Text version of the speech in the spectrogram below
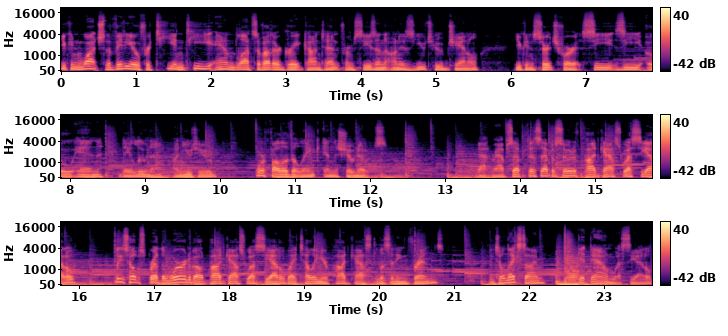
You can watch the video for TNT and lots of other great content from Season on his YouTube channel. You can search for CZON De Luna on YouTube or follow the link in the show notes. That wraps up this episode of Podcast West Seattle. Please help spread the word about Podcast West Seattle by telling your podcast listening friends. Until next time, get down, West Seattle.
